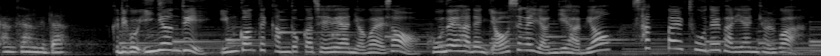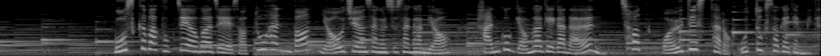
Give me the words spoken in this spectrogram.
감사합니다. 그리고 2년 뒤 임권택 감독과 재회한 영화에서 고뇌하는 여승을 연기하며 삭발 투혼을 발휘한 결과 모스크바 국제영화제에서 또 한 번 여우주연상을 수상하며 한국 영화계가 낳은 첫 월드스타로 우뚝 서게 됩니다.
